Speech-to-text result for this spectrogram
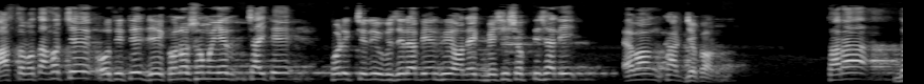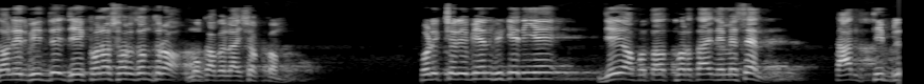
বাস্তবতা হচ্ছে অতীতে যে কোনো সময়ের চাইতে ফরিকচুরি উপজেলা বিএনপি অনেক বেশি শক্তিশালী এবং কার্যকর। তারা দলের বিরুদ্ধে যে কোনো ষড়যন্ত্র মোকাবেলায় সক্ষম। ফরিকচুরি বিএনপিকে নিয়ে যে অপতৎপরতায় নেমেছেন, তার তীব্র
